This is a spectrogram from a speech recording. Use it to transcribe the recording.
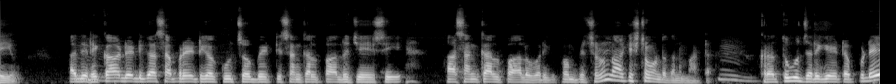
చేయం. అది రికార్డెడ్గా సపరేట్గా కూర్చోబెట్టి సంకల్పాలు చేసి ఆ సంకల్పాల వరకు పంపించడం నాకు ఇష్టం ఉండదు అనమాట క్రతువు జరిగేటప్పుడే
